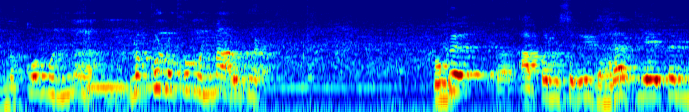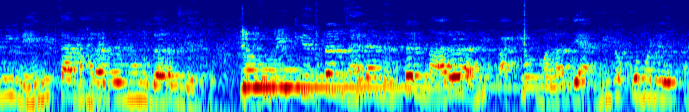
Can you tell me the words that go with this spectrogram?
नको म्हणणं नको नको म्हणणं अवघड आहे. उगे आपण सगळी घरातली आहे तर मी नेहमी त्या महाराजांना उदाहरण देतो. तुम्ही कीर्तन झाल्यानंतर नारळ आणि पाकिट मला द्या. मी नको म्हणे होता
